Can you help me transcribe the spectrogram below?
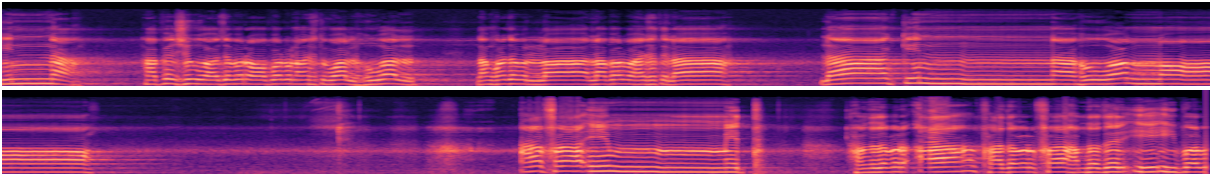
কিন্না হাফে সু অজবর অপর্ব লামের সাথে ওয়াল হুয়াল লাম খরা যাব লা পর্ব সাথে লা। লাকিন্নাহু আল্লাহ আফা ইমিত হামজা যাবর আ, ফা যাবর ফা, হামজাদের ই ই পর্ব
